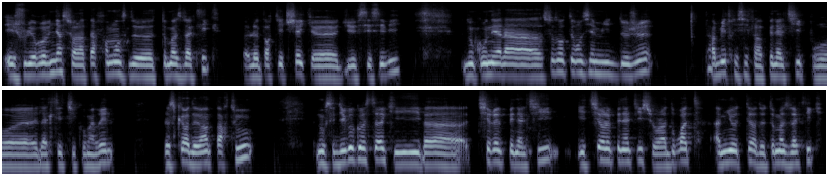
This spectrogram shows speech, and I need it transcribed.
et je voulais revenir sur la performance de Thomas Vaklik, le portier tchèque du FC Séville. Donc on est à la 71e minute de jeu. L'arbitre ici fait un penalty pour l'Atlético Madrid. Le score de 1 partout. Donc c'est Diego Costa qui va tirer le penalty. Il tire le penalty sur la droite à mi-hauteur de Thomas Vaklik.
